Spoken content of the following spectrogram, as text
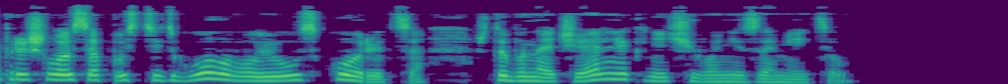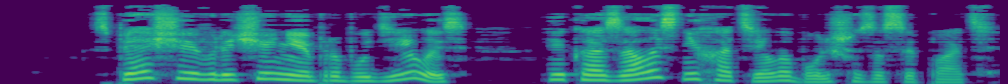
пришлось опустить голову и ускориться, чтобы начальник ничего не заметил. Спящее влечение пробудилось и, казалось, не хотело больше засыпать.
